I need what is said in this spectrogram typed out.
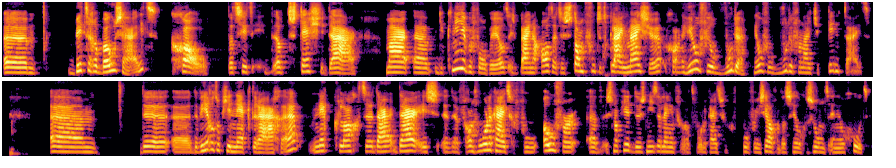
Um, bittere boosheid, gal, dat, zit, dat stash je daar. Maar uh, je knieën bijvoorbeeld is bijna altijd een stampvoetend klein meisje. Gewoon heel veel woede. Heel veel woede vanuit je kindtijd. Um, de, uh, de wereld op je nek dragen, nekklachten, daar, daar is de verantwoordelijkheidsgevoel over, snap je? Dus niet alleen verantwoordelijkheidsgevoel voor jezelf, want dat is heel gezond en heel goed.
